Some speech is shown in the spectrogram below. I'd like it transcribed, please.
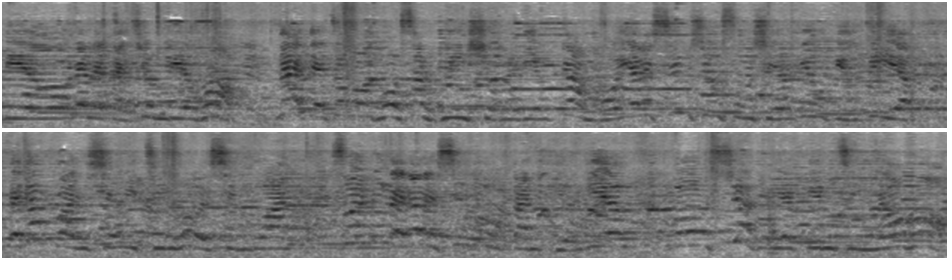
庙，咱的大众庙吼，咱的座南菩萨非常的灵感，吼，也咧心想事成，有求必应，会当完成是真好的心愿。所以讲来咱的信徒单平英，无惜伊的金钱哦吼，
